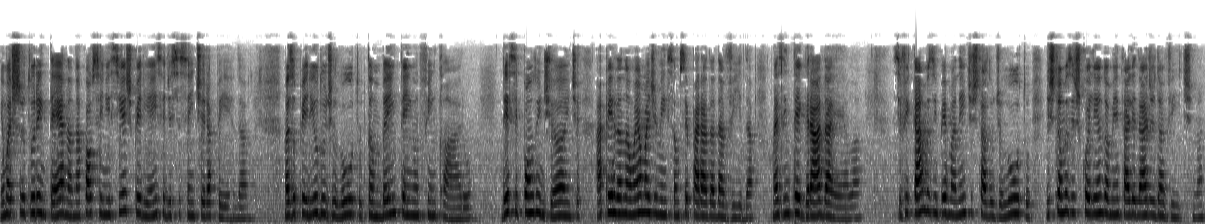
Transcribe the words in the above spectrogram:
e uma estrutura interna na qual se inicia a experiência de se sentir a perda. Mas o período de luto também tem um fim claro. Desse ponto em diante, a perda não é uma dimensão separada da vida, mas integrada a ela. Se ficarmos em permanente estado de luto, estamos escolhendo a mentalidade da vítima,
